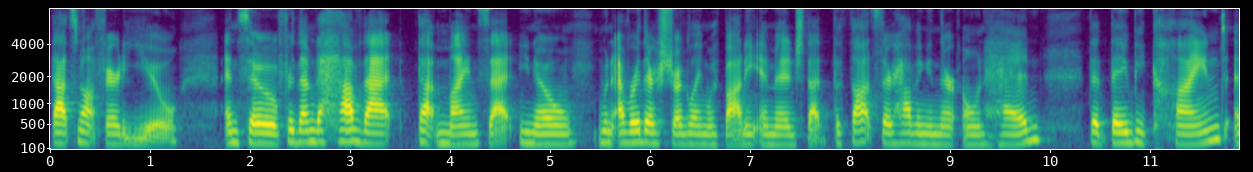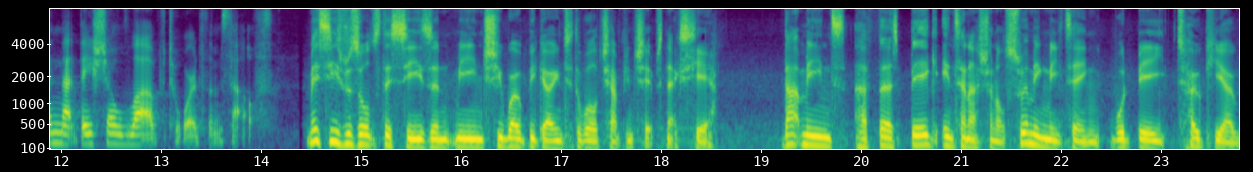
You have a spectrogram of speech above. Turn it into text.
That's not fair to you. And so for them to have that that mindset, you know, whenever they're struggling with body image, that the thoughts they're having in their own head, that they be kind and that they show love towards themselves. Missy's results this season mean she won't be going to the World Championships next year. That means her first big international swimming meeting would be Tokyo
